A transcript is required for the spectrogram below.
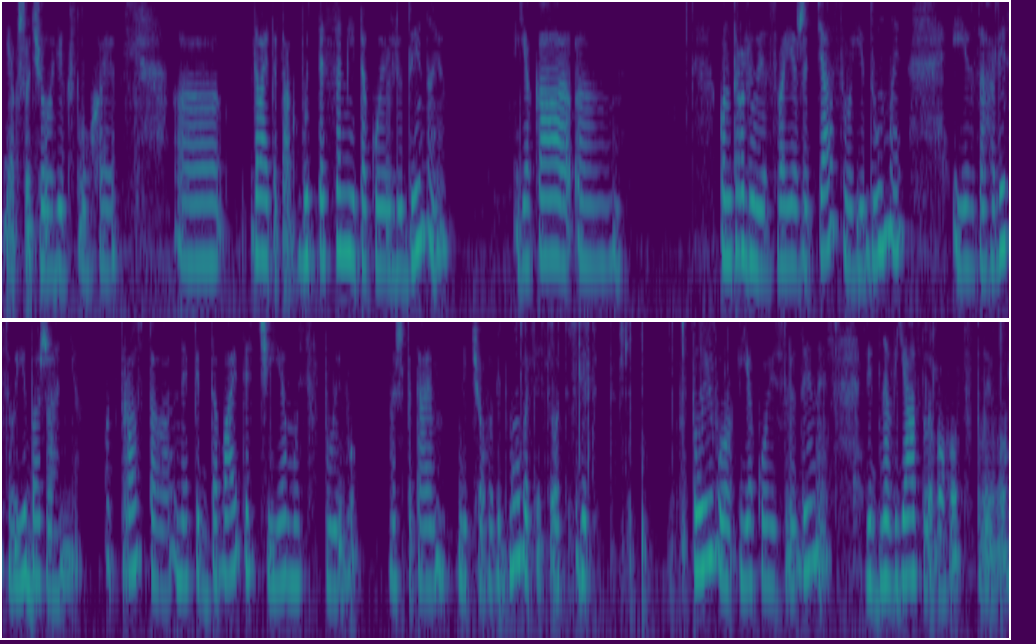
якщо чоловік слухає. Е, Давайте так, будьте самі такою людиною, яка е, контролює своє життя, свої думи і взагалі свої бажання. От просто не піддавайтесь чиємусь впливу. Ми ж питаємо, від чого відмовитись? От від впливу якоїсь людини, від нав'язливого впливу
